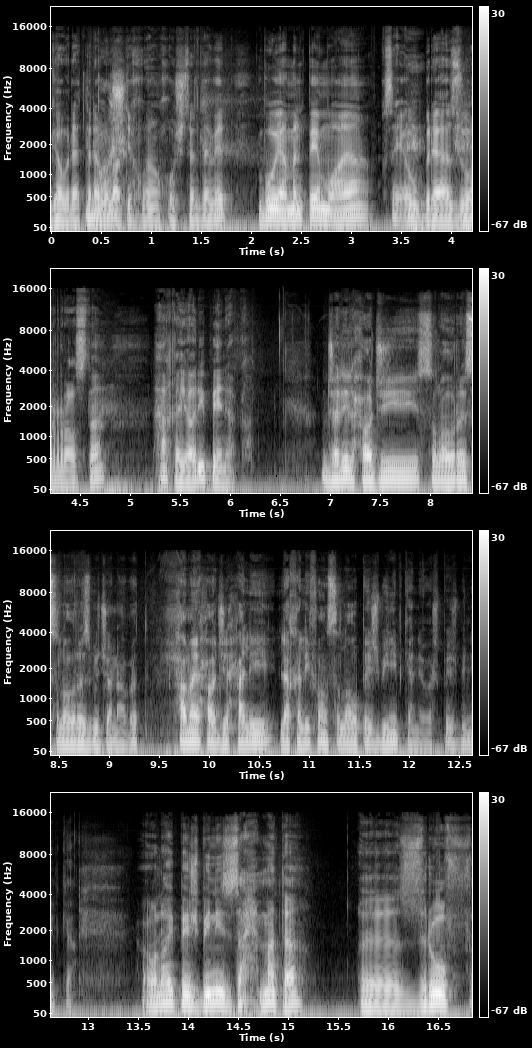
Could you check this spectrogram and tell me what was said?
گەورەترە وڵاتی خۆیان خۆشتر دەبێت بۆیە من پێم وایە قسەی ئەو برا زۆر ڕاستە حەق یاری پێینەکە جلیل حاجی سلااورێ سلااورز بجانابەت حمای حاجی حەلی لە خەلیفان سلااو پێشببینی بکەنەوەش پێشببینی بکە وڵی پێشببینی زەحمەتە زروف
